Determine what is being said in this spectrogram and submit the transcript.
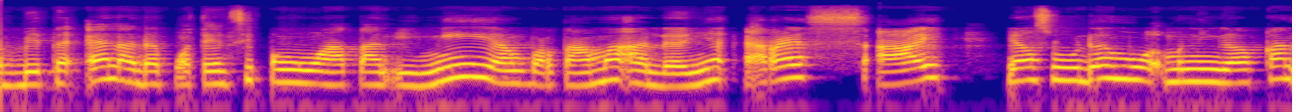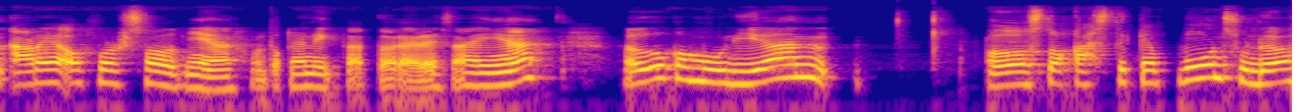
BTN ada potensi penguatan ini. Yang pertama adanya RSI yang sudah meninggalkan area oversold-nya untuk indikator RSI-nya. Lalu kemudian uh, stokastiknya pun sudah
